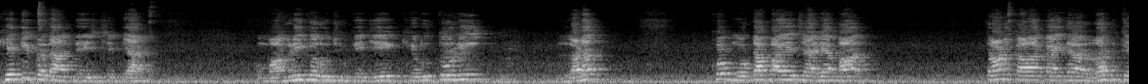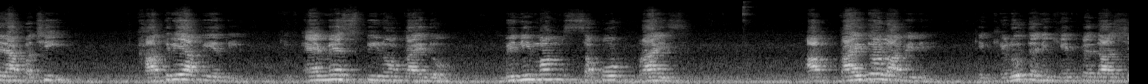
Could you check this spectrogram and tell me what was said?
ખેતી પ્રધાન દેશ છે ત્યાં હું માંગણી કરું છું કે જે ખેડૂતોની લડત ખૂબ મોટા પાયે ચાલ્યા બાદ ત્રણ કાળા કાયદા રદ કર્યા પછી ખાતરી આપી હતી એમએસપી નો કાયદો મિનિમમ સપોર્ટ પ્રાઇસ આ કાયદો લાવીને કે ખેડૂતની ખેત પેદાશ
